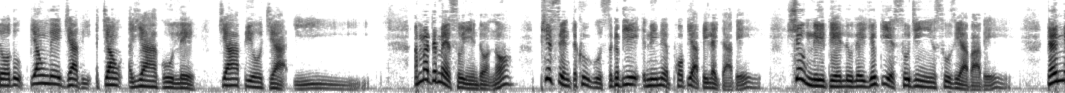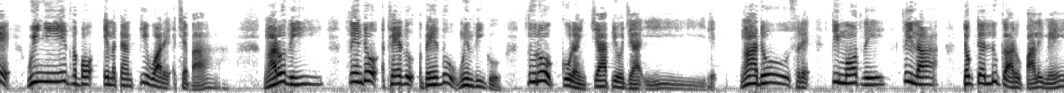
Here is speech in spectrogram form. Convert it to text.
တော်သို့ပြောင်းလဲကြသည့်အကြောင်းအရာကိုလေကြားပြောကြ၏အမှတ်တမဲ့ဆိုရင်တော့နော် ဖြစ်စဉ်တစ်ခုကိုစကားပြေအနေနဲ့ဖော်ပြပေးလိုက်တာပဲရှုပ်နေတယ်လို့လည်းရုတ်တရက်ဆိုခြင်းရင်ဆိုစရာပါပဲဒါပေမဲ့ဝိညာဉ်ရေးသဘောအင်မတန်ပြည့်ဝတဲ့အချက်ပါငါတို့သည်သင်တို့အထဲသို့အဘယ်သို့ဝင်သည်ကိုသူတို့ကိုယ်တိုင်ကြားပြောကြ၏တဲ့ငါတို့ဆိုတဲ့တိမောသေသီလာဒေါက်တာလုကာတို့ပါလိမ့်မယ်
